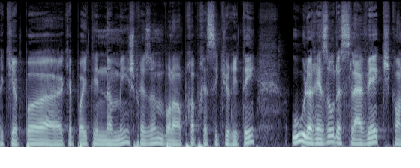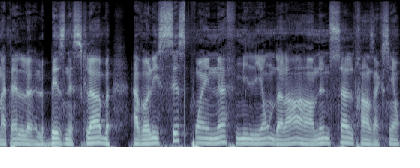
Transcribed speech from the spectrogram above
euh, qui n'a pas, euh, qui a pas été nommée, je présume, pour leur propre sécurité, où le réseau de Slavic, qu'on appelle le, le Business Club, a volé 6,9 millions de dollars en une seule transaction.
